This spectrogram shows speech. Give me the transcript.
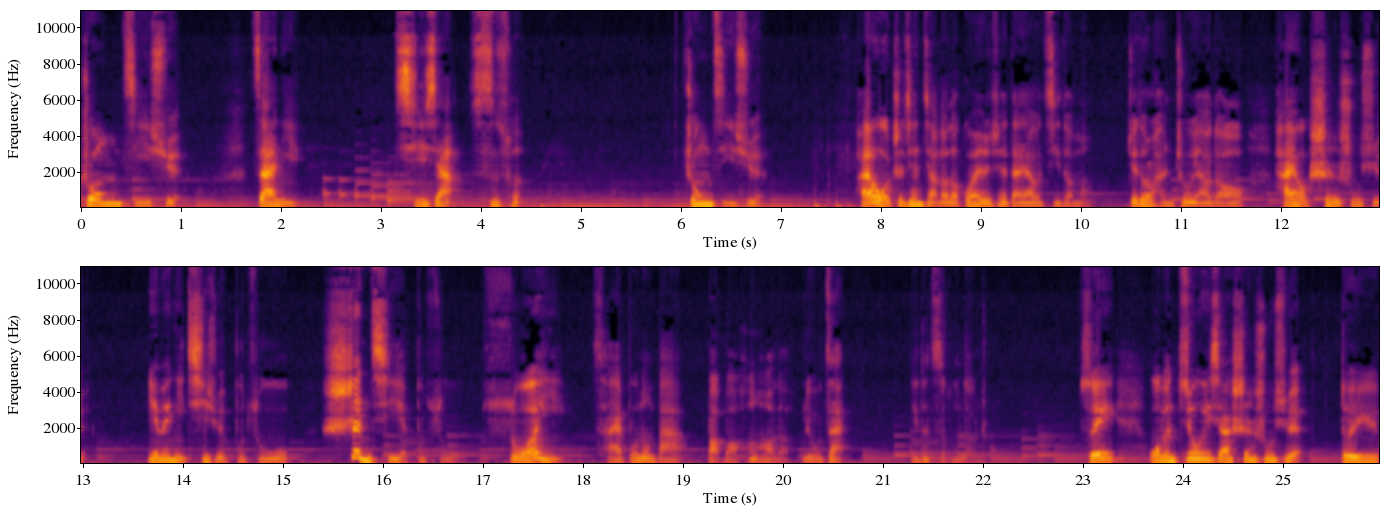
中极穴，在你脐下四寸。中极穴，还有我之前讲到的关元穴，大家有记得吗？这都是很重要的哦。还有肾腧穴，因为你气血不足，肾气也不足，所以才不能把宝宝很好的留在。你的子宫当中，所以我们灸一下肾腧穴，对于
